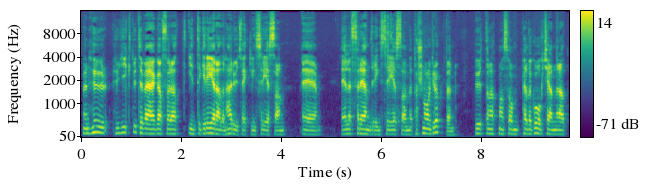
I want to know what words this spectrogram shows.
Men hur, hur gick du tillväga för att integrera den här utvecklingsresan eh, eller förändringsresan med personalgruppen? Utan att man som pedagog känner att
